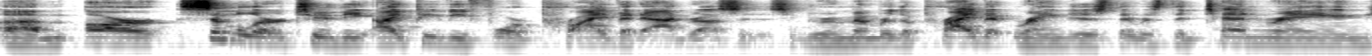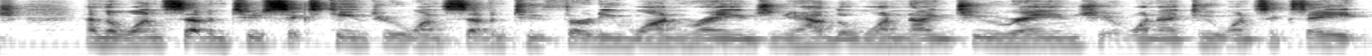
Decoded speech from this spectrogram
um, are similar to the IPv4 private addresses. If you remember the private ranges, there was the 10 range and the 172.16 through 172.31 range, and you have the 192 range, you have 192.168.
